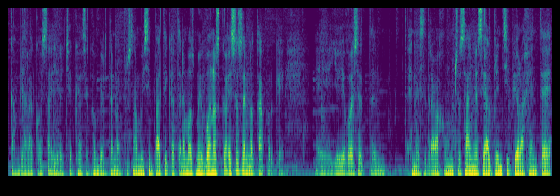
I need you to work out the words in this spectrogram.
cambia la cosa y el checo se convierte en una persona muy simpática. Tenemos muy buenos, eso se nota porque eh, yo llevo ese, en ese trabajo muchos años y al principio la gente,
